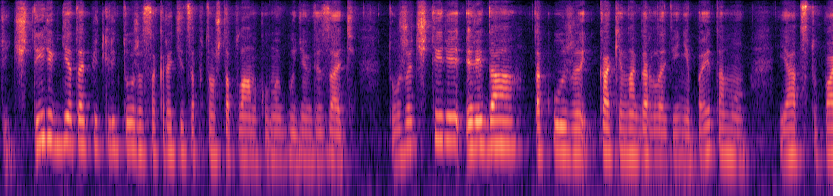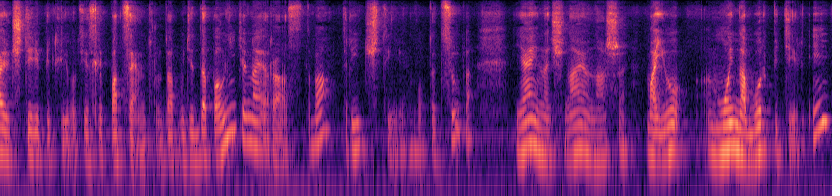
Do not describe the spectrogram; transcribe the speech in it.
три четыре где-то петли тоже сократится потому что планку мы будем вязать тоже 4 ряда такую же как и на горловине. Поэтому я отступаю 4 петли. Вот если по центру да будет дополнительная. Раз два три четыре. Вот отсюда я и начинаю наше мое мой набор петель. И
